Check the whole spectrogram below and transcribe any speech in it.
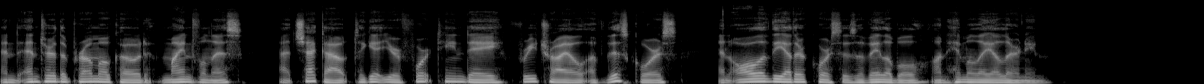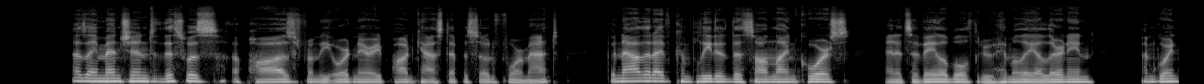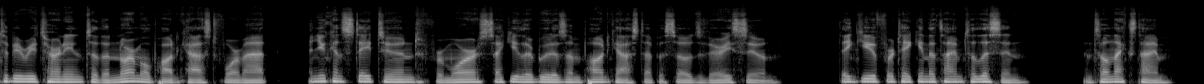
and enter the promo code mindfulness at checkout to get your 14 day free trial of this course and all of the other courses available on Himalaya Learning. As I mentioned, this was a pause from the ordinary podcast episode format, but now that I've completed this online course and it's available through Himalaya Learning, I'm going to be returning to the normal podcast format, and you can stay tuned for more Secular Buddhism podcast episodes very soon. Thank you for taking the time to listen. Until next time.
